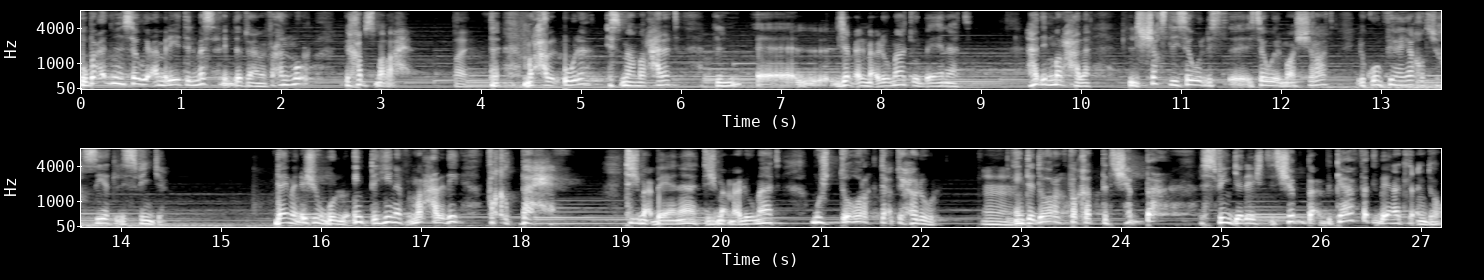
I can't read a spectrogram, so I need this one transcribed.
وبعد ما نسوي عملية المسح نبدأ في العمل فحنمر بخمس مراحل. طيب. المرحلة الأولى اسمها مرحلة جمع المعلومات والبيانات. هذه المرحلة الشخص اللي يسوي يسوي المؤشرات يكون فيها ياخذ شخصية الاسفنجة. دائما إيش نقول له؟ أنت هنا في المرحلة دي فقط باحث. تجمع بيانات تجمع معلومات. مش دورك تعطي حلول. أنت دورك فقط تتشبع السفنجة ليش؟ تتشبع؟ بكافة البيانات اللي عندهم.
